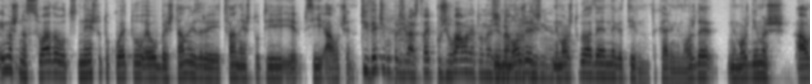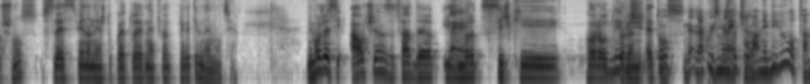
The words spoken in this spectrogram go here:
имаш наслада от нещото, което е обещано и заради това нещо ти е, си аучен. Ти вече го преживяваш. Това е пожелаването на жената и не може, на ближния. Не може тогава да е негативно, така ли? Не може да, е, не може да имаш аучност вследствие на нещо, което е някаква негативна емоция не може да си алчен за това да измрат е. всички хора от не, първен етнос. То, ня, някой смята, не, че... това не би било. Това,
